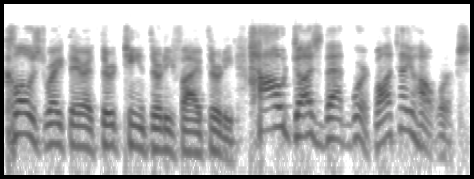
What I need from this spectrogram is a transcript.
Closed right there at 1335.30. How does that work? Well, I'll tell you how it works.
